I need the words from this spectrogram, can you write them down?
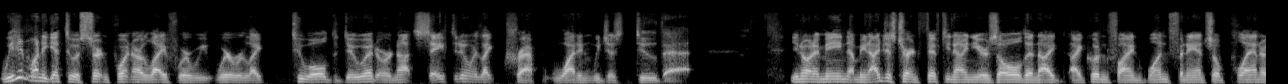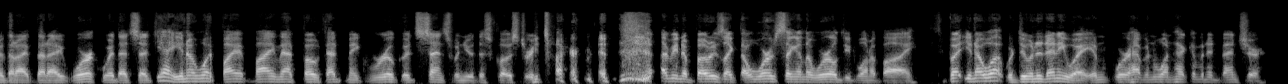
we didn't want to get to a certain point in our life where we where we're like too old to do it or not safe to do it. We're like, crap, why didn't we just do that? You know what I mean? I mean, I just turned 59 years old, and I I couldn't find one financial planner that I that I work with that said, yeah, you know what, Buy, buying that boat that'd make real good sense when you're this close to retirement. I mean, a boat is like the worst thing in the world you'd want to buy, but you know what? We're doing it anyway, and we're having one heck of an adventure.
